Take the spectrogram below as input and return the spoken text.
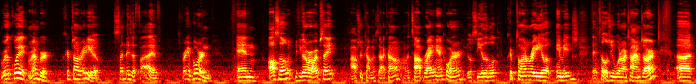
real quick, remember Krypton Radio Sundays at five. It's very important. And also, if you go to our website, offshootcomics.com, on the top right hand corner, you'll see a little Krypton Radio image that tells you what our times are. Uh,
